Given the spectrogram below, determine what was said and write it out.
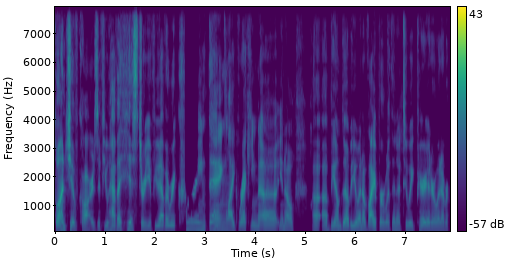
bunch of cars, if you have a history, if you have a recurring thing like wrecking, uh, you know, a, a BMW and a Viper within a two week period or whatever,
